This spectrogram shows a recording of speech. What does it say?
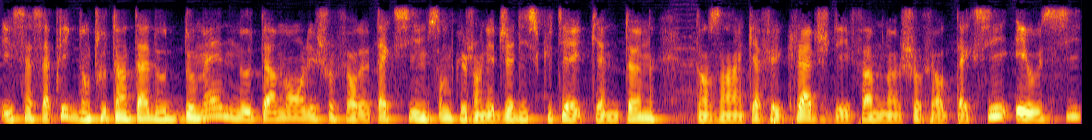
et ça s'applique dans tout un tas d'autres domaines notamment les chauffeurs de taxi. Il me semble que j'en ai déjà discuté avec Kenton dans un café clutch des femmes chauffeurs de taxi et aussi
